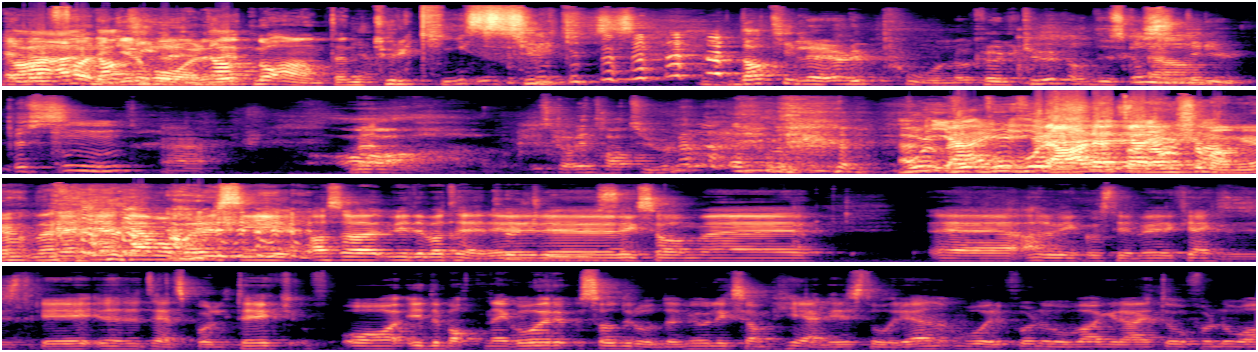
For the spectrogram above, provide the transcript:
da Eller er- da farger tilhører- håret da- ditt noe annet enn turkis. Turkis. Da tilhører du pornokulturen, og du skal strupes. Åh, skal vi ta turen, eller? Hvor, hvor, Jeg- hvor, hvor er dette arrangementet? Jeg, jeg, jeg må bare si Altså, vi debatterer eh, liksom eh, eh, Halloween-kostymer, krenkelseshysteri, identitetspolitikk. Og i debatten i går så dro de jo liksom hele historien. Hvorfor noe var greit, og hvorfor noe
